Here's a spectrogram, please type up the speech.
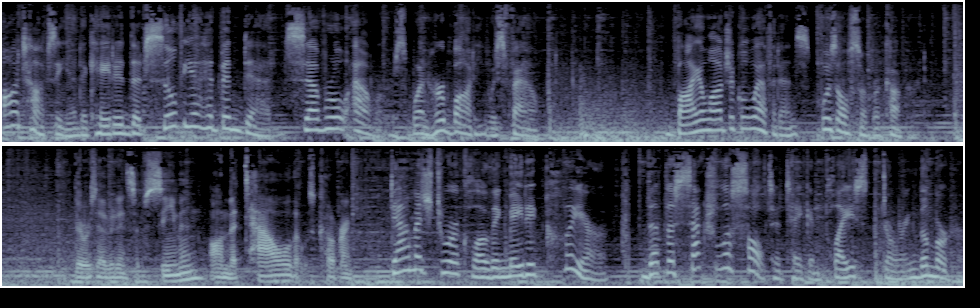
autopsy indicated that Sylvia had been dead several hours when her body was found. Biological evidence was also recovered. There was evidence of semen on the towel that was covering. Damage to her clothing made it clear that the sexual assault had taken place during the murder.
